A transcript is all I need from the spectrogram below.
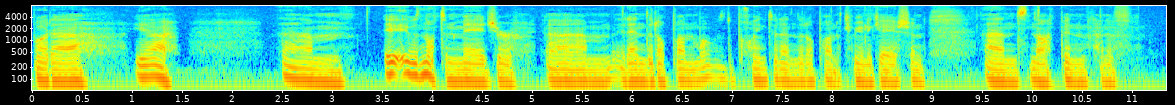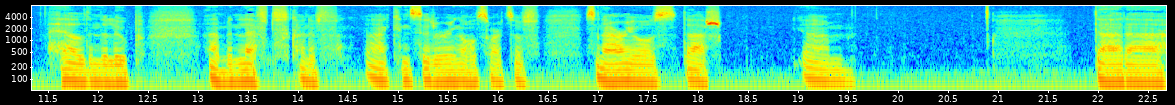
But uh, yeah, um, it, it, was nothing major. Um, it ended up on what was the point? It ended up on communication, and not been kind of held in the loop, and been left kind of uh, considering all sorts of scenarios that um, that uh,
